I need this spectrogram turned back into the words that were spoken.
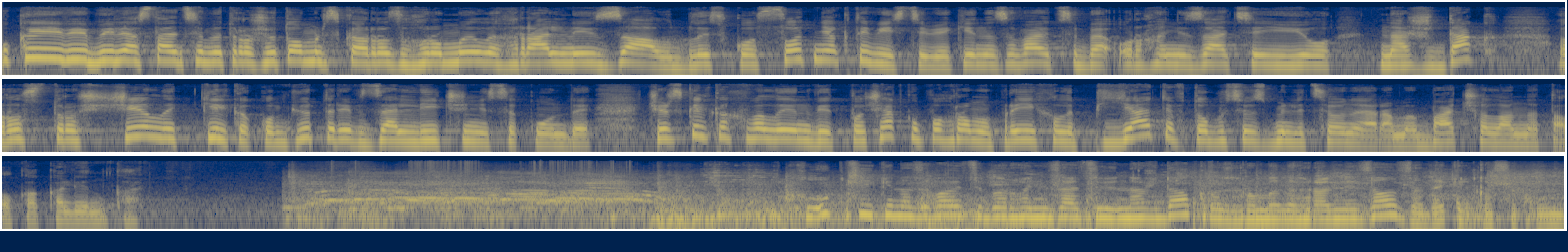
У Києві біля станції метро Житомирська розгромили гральний зал. Близько сотні активістів, які називають себе організацією Наждак, розтрощили кілька комп'ютерів за лічені секунди. Через кілька хвилин від початку погрому приїхали п'ять автобусів з міліціонерами. Бачила Наталка Калінка. Хлопці, які називають себе організацією «Наждак», розгромили гральний зал за декілька секунд.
